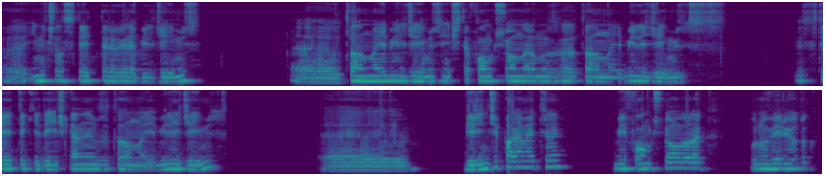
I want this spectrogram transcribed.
e, initial state'lere verebileceğimiz e, tanımlayabileceğimiz işte fonksiyonlarımızı tanımlayabileceğimiz state'deki değişkenlerimizi tanımlayabileceğimiz e, birinci parametre bir fonksiyon olarak bunu veriyorduk.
